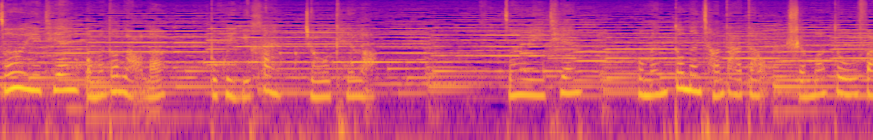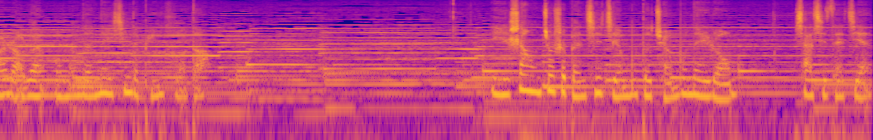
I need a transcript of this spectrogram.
总有一天，我们都老了，不会遗憾就 OK 了。总有一天，我们都能强大到什么都无法扰乱我们的内心的平和的。以上就是本期节目的全部内容，下期再见。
